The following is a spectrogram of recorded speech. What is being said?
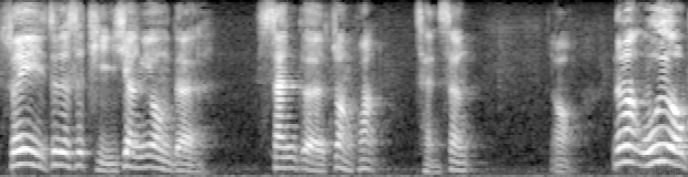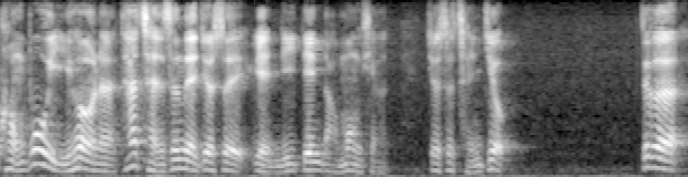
所以这个是体相用的三个状况产生，哦，那么无有恐怖以后呢，它产生的就是远离颠倒梦想，就是成就。这个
